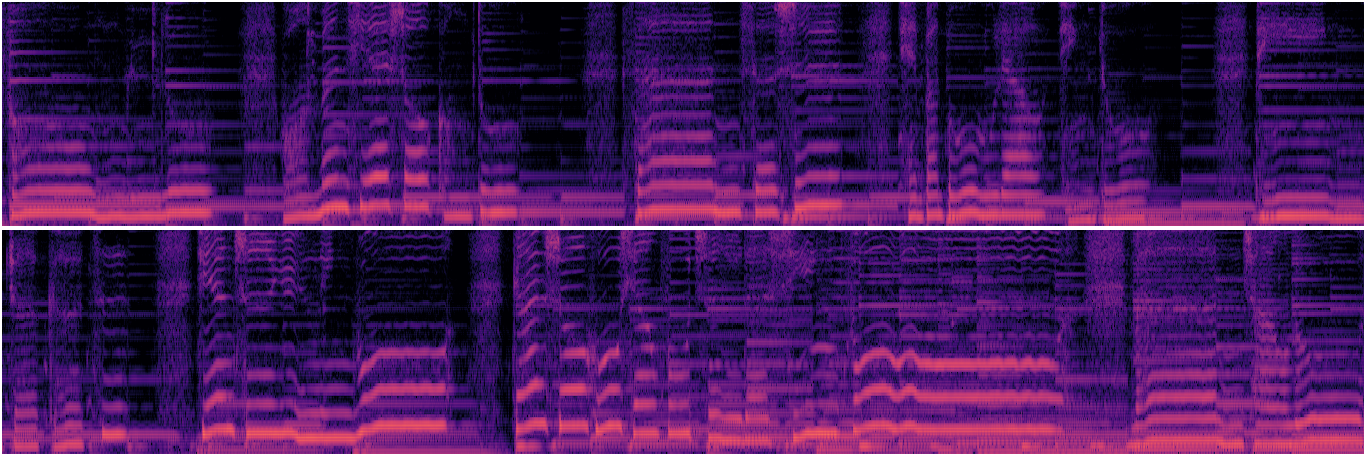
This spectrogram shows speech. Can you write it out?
风雨路，我们携手共度。三色石牵绊不了进度凭着各自坚持与领悟感受互相扶持的幸福。漫长路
